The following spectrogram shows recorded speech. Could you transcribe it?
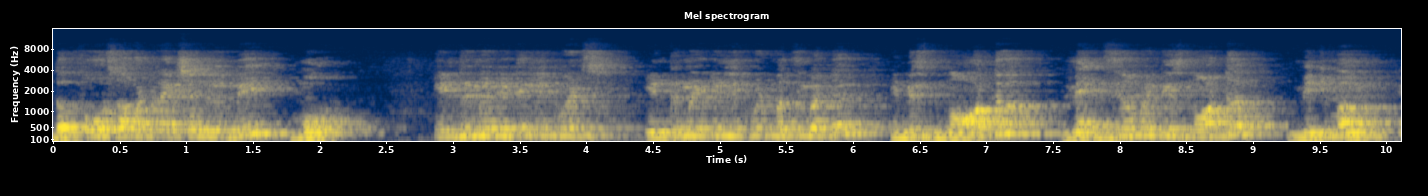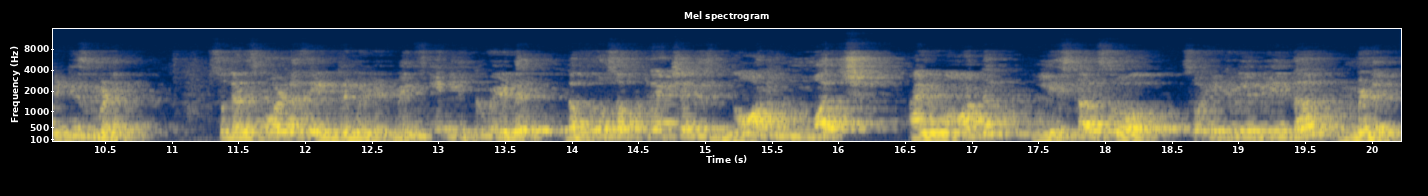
the force of attraction will be more. Intermediate liquids, intermediate liquid nothing but it is not maximum, it is not a minimum, it is middle. So that is called as intermediate. Means in liquid, the force of attraction is not much and not least also. So it will be in the middle.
